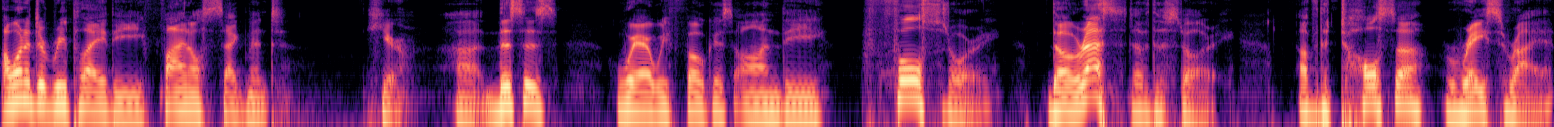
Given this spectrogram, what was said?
I wanted to replay the final segment here. Uh, this is where we focus on the full story, the rest of the story of the Tulsa race riot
